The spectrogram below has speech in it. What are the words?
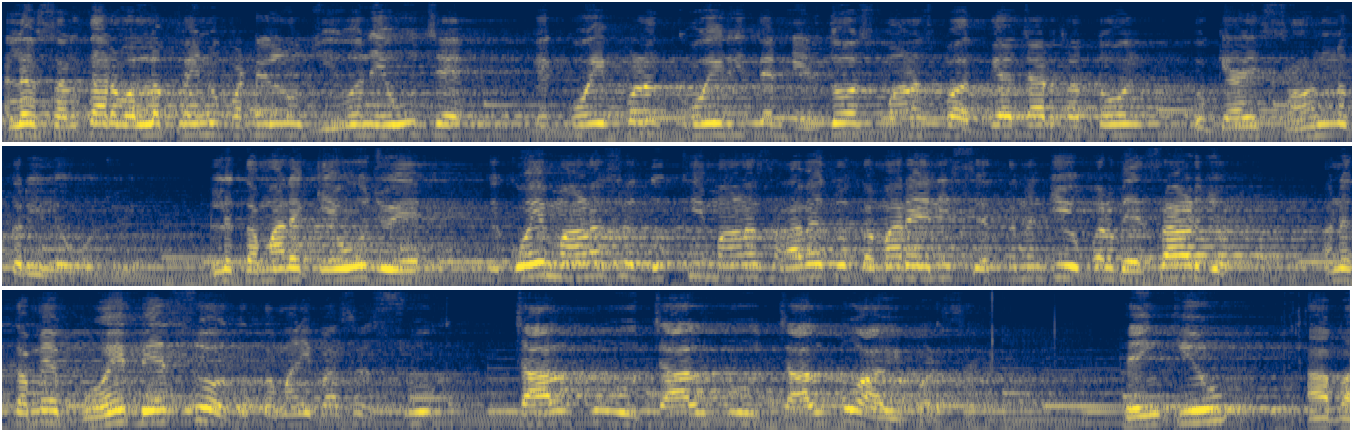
એટલે સરદાર વલ્લભભાઈનું પટેલનું જીવન એવું છે કે કોઈ પણ કોઈ રીતે નિર્દોષ માણસ પર અત્યાચાર થતો હોય તો ક્યારેય સહન ન કરી લેવો જોઈએ. એટલે તમારે કહેવું જોઈએ કે કોઈ માણસ દુઃખી માણસ આવે તો તમારે એની શેતરંજી ઉપર બેસાડજો. અને તમે ભોય બેસશો તો તમારી પાસે સુખ ચાલતું ચાલતું ચાલતું આવી પડશે. થેન્ક યુ આભાર.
